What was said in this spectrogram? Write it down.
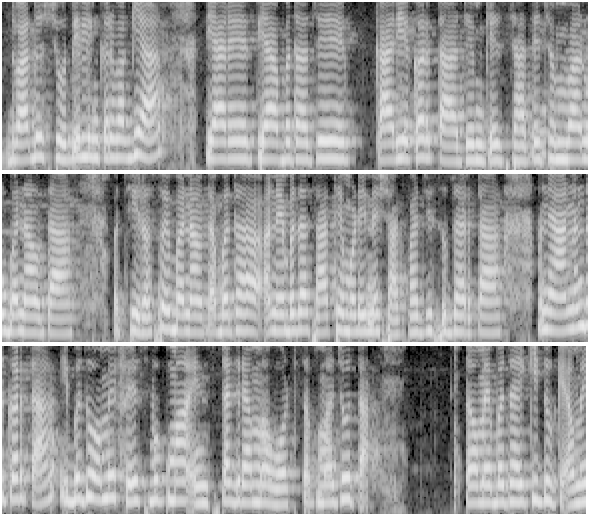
દ્વાદશ જ્યોતિર્લિંગ કરવા ગયા. ત્યારે ત્યાં બધા જે કાર્ય કરતા, જેમ કે જાતે જમવાનું બનાવતા, પછી રસોઈ બનાવતા બધા અને બધા સાથે મળીને શાકભાજી સુધારતા અને આનંદ કરતા, એ બધું અમે ફેસબુકમાં ઇન્સ્ટાગ્રામમાં વોટ્સઅપમાં જોતા. તો અમે બધાએ કીધું કે અમે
